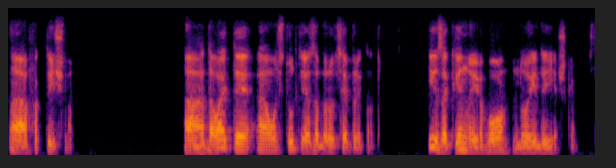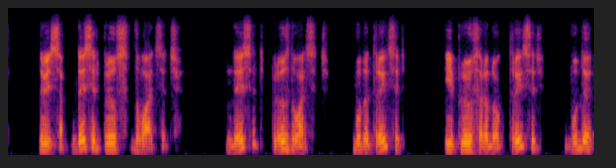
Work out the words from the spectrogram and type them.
А, фактично. А, давайте а, ось тут я заберу цей приклад і закину його до ідеєшки. Дивіться, 10 плюс 20. 10 плюс 20 буде 30, і плюс рядок 30 буде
